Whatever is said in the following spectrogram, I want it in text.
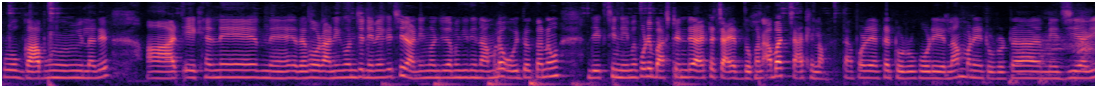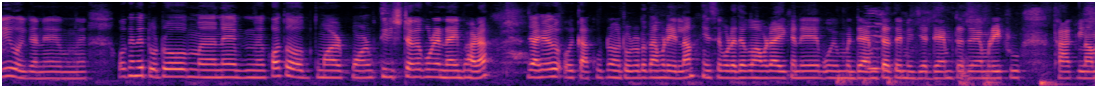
পুরো গা বমি লাগে। আর এখানে দেখো, রানীগঞ্জে নেমে গেছি। রানীগঞ্জে আমি দিদি নামলাম ওই দোকানেও দেখছি, নেমে পড়ে বাস স্ট্যান্ডে একটা চায়ের দোকান। আবার চা খেলাম। তারপরে একটা টোটো করে এলাম। মানে টোটোটা মেজিয়ারি ওইখানে উম, ওইখানে টোটো মানে কত তোমার তিরিশ টাকা করে নেয় ভাড়া। যাই হোক ওই কাকু টোটোটাতে আমরা এলাম এসে পরে দেখো আমরা এখানে ওই ড্যামটাতে মেজিয়া ড্যামটাতে আমরা একটু থাকলাম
